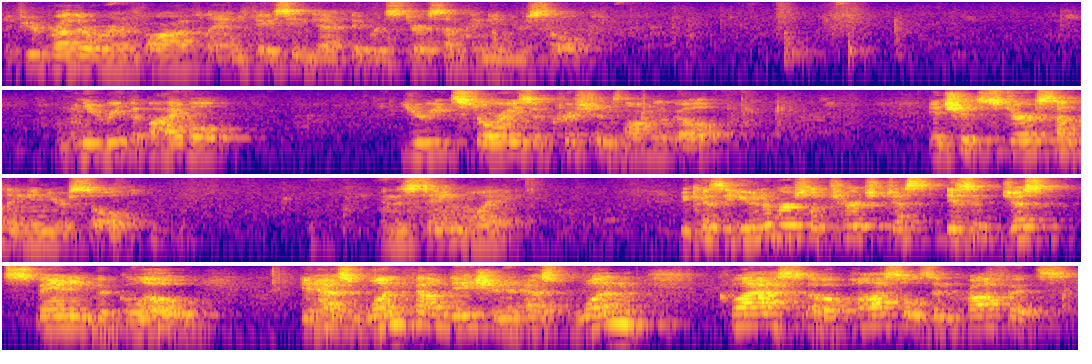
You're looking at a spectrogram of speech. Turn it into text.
If your brother were in a far off land facing death, it would stir something in your soul. And when you read the Bible, you read stories of Christians long ago, it should stir something in your soul in the same way. Because the universal church just isn't just spanning the globe. It has one foundation, it has one class of apostles and prophets,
